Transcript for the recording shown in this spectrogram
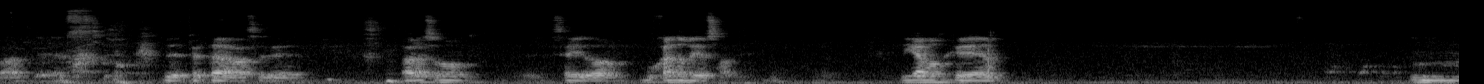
más de, de despertar a base de... Ahora son se ha ido buscando medio sable. Digamos que mm,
